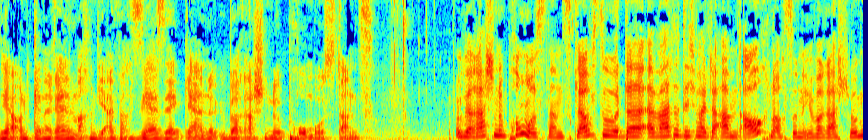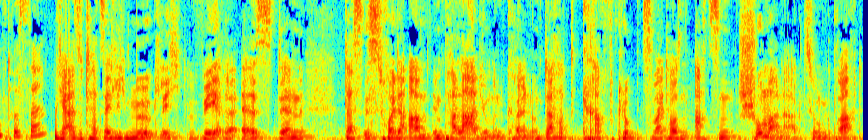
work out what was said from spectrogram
Ja, und generell machen die einfach sehr, sehr gerne überraschende Promo-Stunts. Überraschende Promostunts. Glaubst du, da erwartet dich heute Abend auch noch so eine Überraschung, Tristan? Ja, also tatsächlich möglich wäre es, denn das ist heute Abend im Palladium in Köln und da hat Kraftklub 2018 schon mal eine Aktion gebracht.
